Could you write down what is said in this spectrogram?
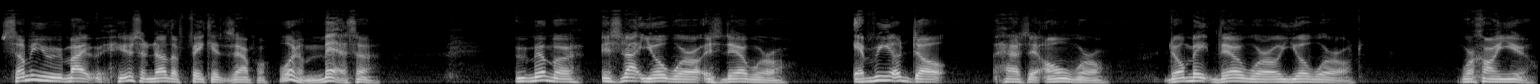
Some of you might, here's another fake example. What a mess, huh? Remember, it's not your world, it's their world. Every adult has their own world. Don't make their world your world. Work on you.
